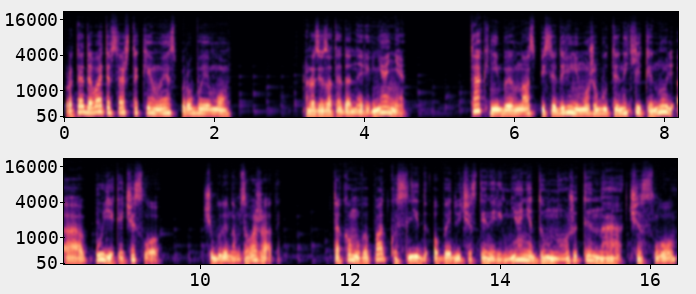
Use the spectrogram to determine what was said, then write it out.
Проте давайте все ж таки ми спробуємо розв'язати дане рівняння так, ніби в нас після дорівняння може бути не тільки 0, а будь-яке число, що буде нам заважати. В такому випадку слід обидві частини рівняння домножити на число,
